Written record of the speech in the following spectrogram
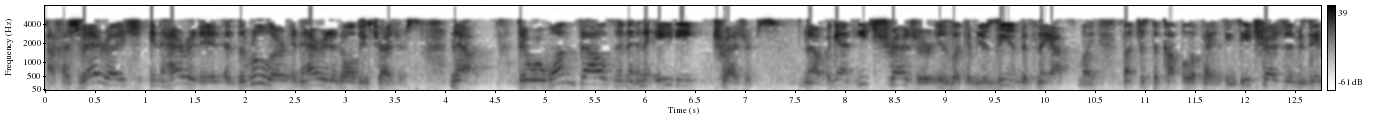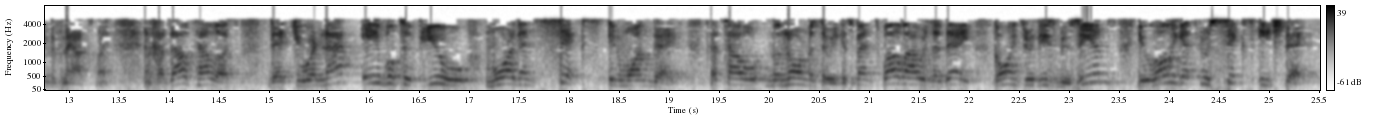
Achashverosh inherited, as the ruler, inherited all these treasures. Now, there were 1,080 treasures. Now, again, each treasure is like a museum b'fnei. It's not just a couple of paintings. Each treasure is a museum b'fnei. And Chazal tell us that you are not able to view more than six in one day. That's how enormous they are. You can spend 12 hours a day going through these museums. You only get through six each day.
